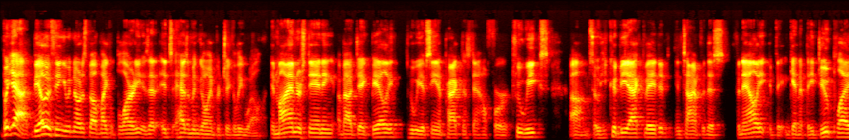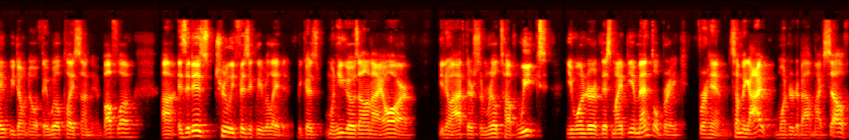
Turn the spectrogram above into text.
but yeah, the other thing you would notice about Michael Palardy is that it hasn't been going particularly well. In my understanding about Jake Bailey, who we have seen at practice now for two weeks, um, so he could be activated in time for this finale. If they, again, if they do play, we don't know if they will play Sunday in Buffalo. Uh, is it is truly physically related because when he goes on IR, you know, after some real tough weeks, you wonder if this might be a mental break for him. Something I wondered about myself.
